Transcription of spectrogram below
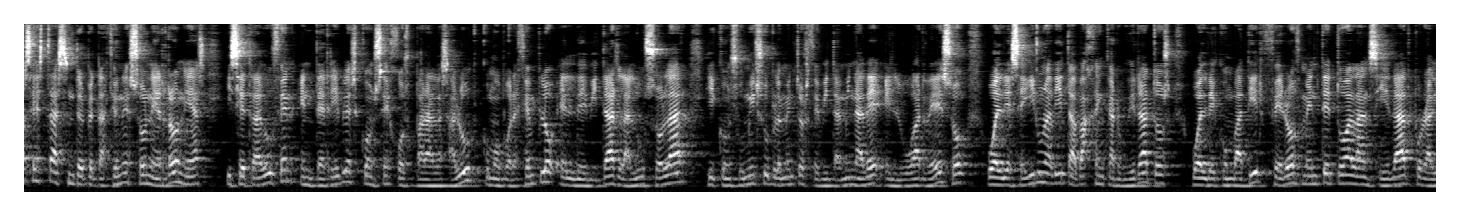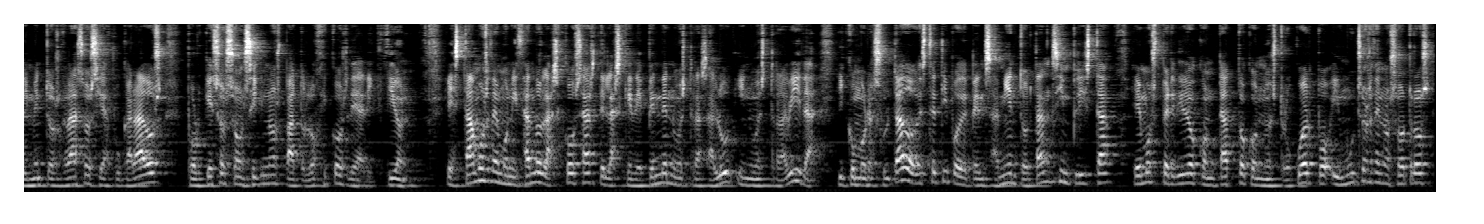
todas estas interpretaciones son erróneas y se traducen en terribles consejos para la salud, como por ejemplo el de evitar la luz solar y consumir suplementos de vitamina D en lugar de eso, o el de seguir una dieta baja en carbohidratos, o el de combatir ferozmente toda la ansiedad por alimentos grasos y azucarados, porque esos son signos patológicos de adicción. Estamos demonizando las cosas de las que depende nuestra salud y nuestra vida, y como resultado de este tipo de pensamiento tan simplista, hemos perdido contacto con nuestro cuerpo y muchos de nosotros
